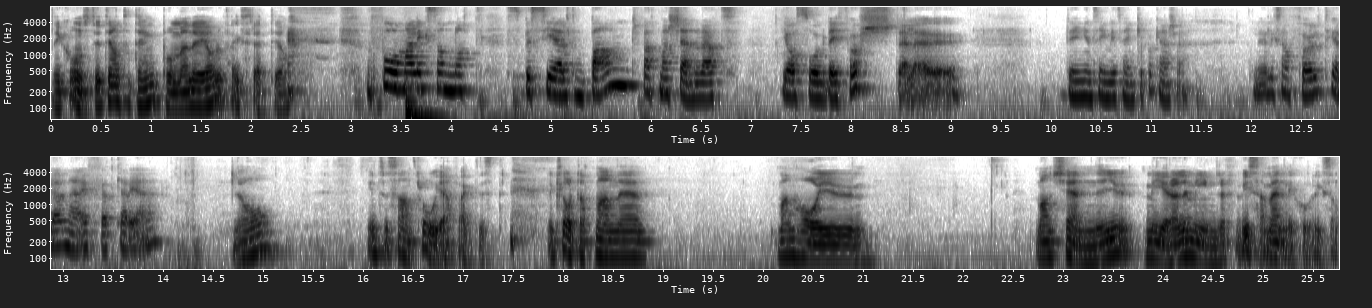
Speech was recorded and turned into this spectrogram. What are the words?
Det är konstigt, jag har inte tänkt på, men det gör du faktiskt rätt ja. Får man liksom något speciellt band för att man känner att jag såg dig först eller? Det är ingenting ni tänker på kanske? Ni har liksom följt hela den här F1-karriären. Ja, intressant fråga faktiskt. Det är klart att man... eh, Man har ju... Man känner ju mer eller mindre för vissa människor. Liksom.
